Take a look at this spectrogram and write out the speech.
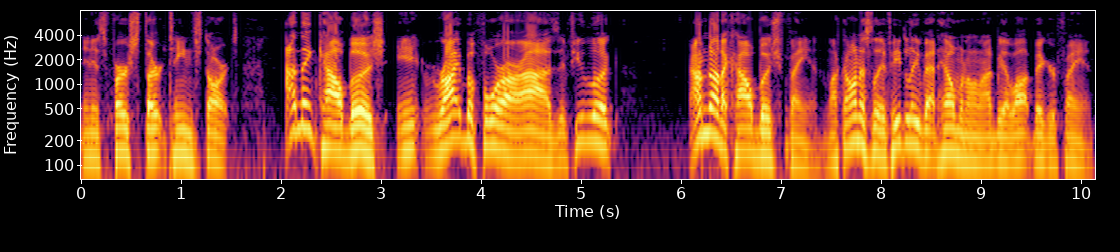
in his first 13 starts. I think Kyle Busch, in- right before our eyes, if you look I'm not a Kyle Busch fan. Like honestly, if he'd leave that helmet on, I'd be a lot bigger fan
